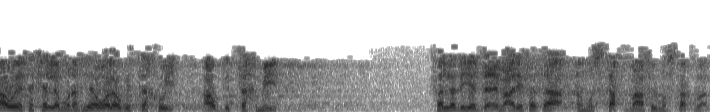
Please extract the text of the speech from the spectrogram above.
أو يتكلمون فيها ولو بالتخويل أو بالتخمين. فالذي يدعي معرفة المستقبل ما في المستقبل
